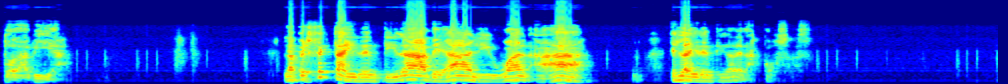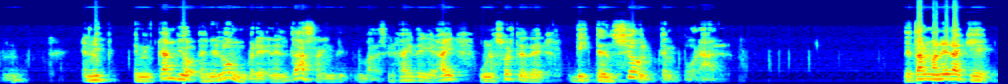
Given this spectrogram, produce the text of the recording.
todavía. La perfecta identidad de al igual a a es la identidad de las cosas. ¿Mm? En el, cambio, en el hombre, en el Dasein, va a decir Heidegger, hay una suerte de distensión temporal. De tal manera que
